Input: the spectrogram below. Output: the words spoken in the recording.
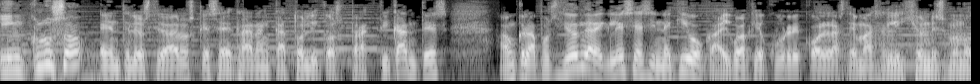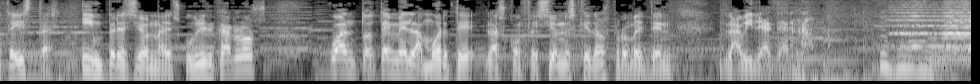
incluso entre los ciudadanos que se declaran católicos practicantes, aunque la posición de la Iglesia es inequívoca, igual que ocurre con las religiones monoteístas. Impresiona descubrir, Carlos, cuánto teme la muerte las confesiones que nos prometen la vida eterna.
